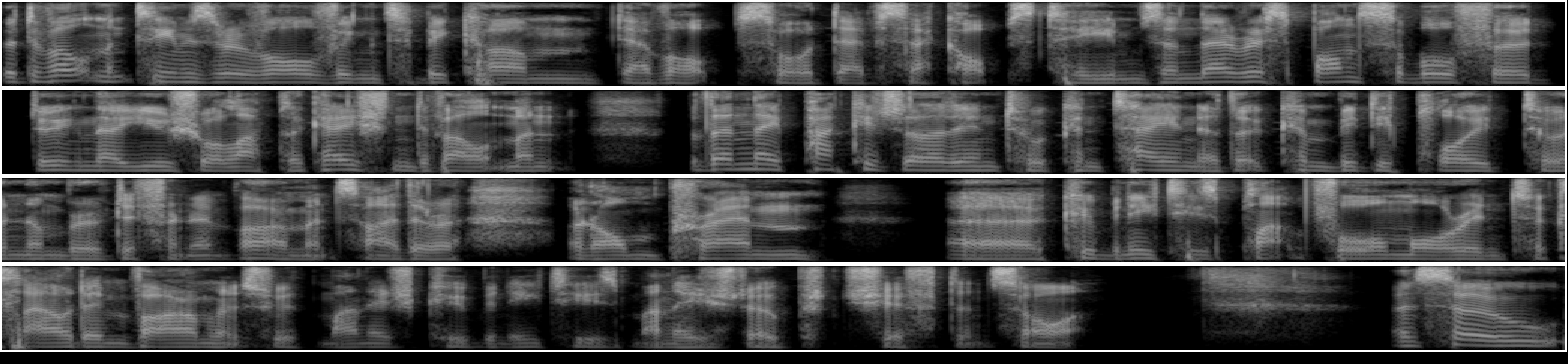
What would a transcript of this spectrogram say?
the development teams are evolving to become DevOps or DevSecOps teams, and they're responsible for doing their usual application development. But then they package that into a container that can be deployed to a number of different environments, either an on prem uh, Kubernetes platform or into cloud environments with managed Kubernetes, managed OpenShift, and so on. And so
